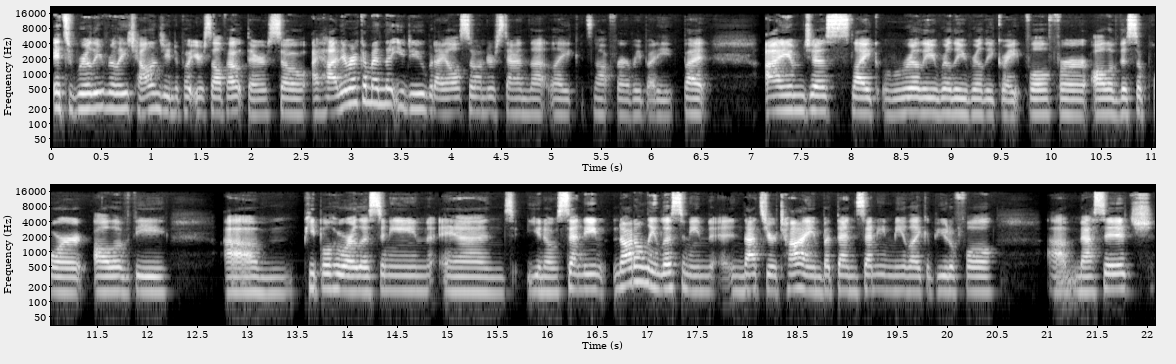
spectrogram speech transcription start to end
it's really really challenging to put yourself out there. So i highly recommend that you do but i also understand that like it's not for everybody. But i am just like really really really grateful for all of the support all of the um, people who are listening and you know sending not only listening and that's your time but then sending me like a beautiful uh, message.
